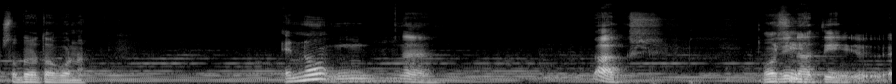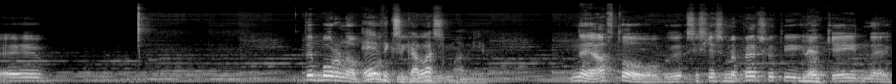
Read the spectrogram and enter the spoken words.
στον πρώτο αγώνα. Ενώ... Ναι. Εντάξει. Όχι. Δυνατή. Ε, δεν μπορώ να πω. Έδειξε καλά σημάδια. Ναι, αυτό. Σε σχέση με πέρσι ότι ναι. οκ, ναι,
